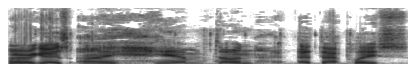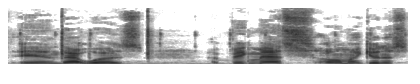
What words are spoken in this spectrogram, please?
All right, guys. I am done at that place, and that was a big mess. Oh my goodness.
